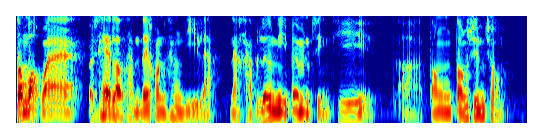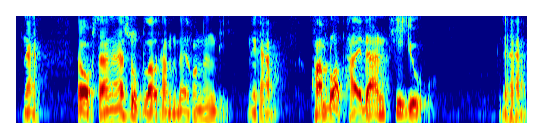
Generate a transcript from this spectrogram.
ต้องบอกว่าประเทศเราทำได้ค่อนข้างดีแล้วนะครับ เรื่องนี้เป็นสิ่งที่ต้องต้องชื่นชมนะระบบสาธารณสุขเราทำได้ค่อนข้างดีนะครับ ความปลอดภัยด้านที่อยู่นะครับ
